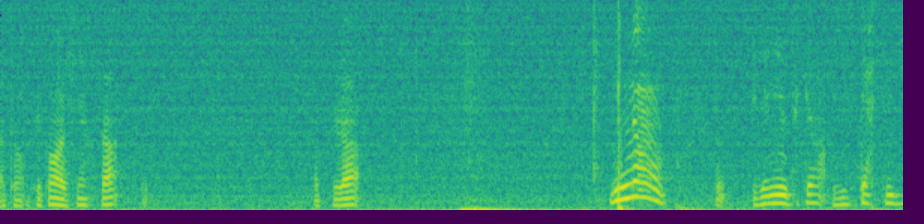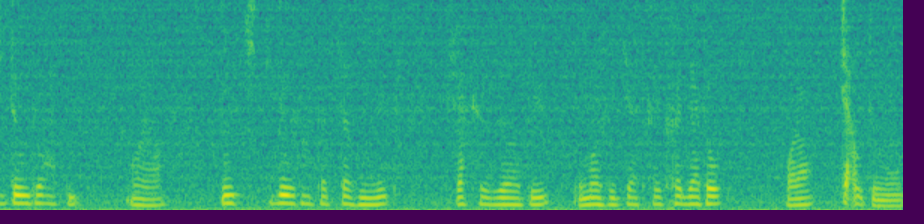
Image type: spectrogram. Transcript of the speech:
Attends, c'est quand on va finir ça Hop là. Non Bon, Les amis, en tout cas, j'espère que cette vidéo vous aura plu. Voilà. Une petite vidéo sympa de 15 minutes. J'espère que ça vous aura plu. Et moi je vous dis à très très bientôt. Voilà. Ciao tout le monde.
